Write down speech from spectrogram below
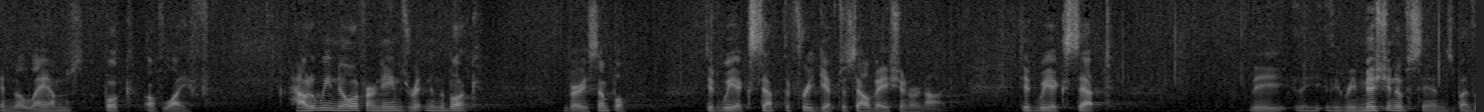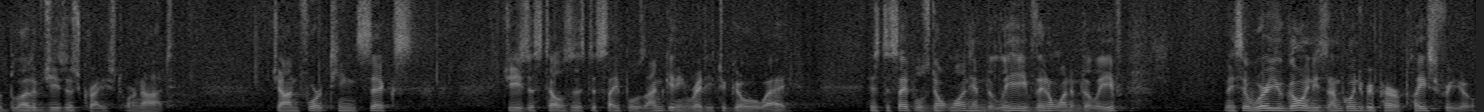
in the Lamb's book of life. How do we know if our name's written in the book? Very simple. Did we accept the free gift of salvation or not? Did we accept the, the, the, remission of sins by the blood of Jesus Christ or not? John 14, 6, Jesus tells his disciples, I'm getting ready to go away. His disciples don't want him to leave. They don't want him to leave. And they said, Where are you going? He said, I'm going to prepare a place for you.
